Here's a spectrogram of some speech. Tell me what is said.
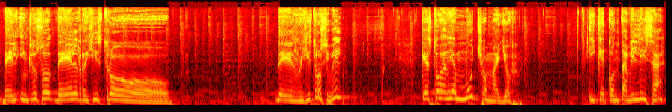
del incluso del registro del registro civil, que es todavía mucho mayor y que contabiliza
